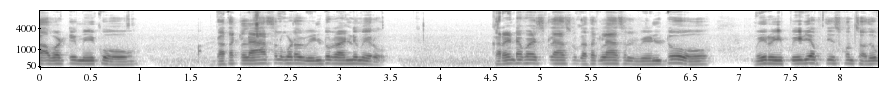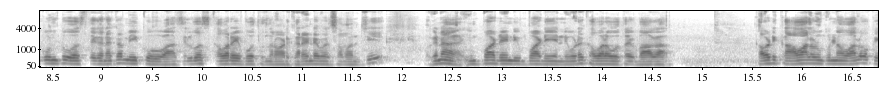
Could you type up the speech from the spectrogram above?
కాబట్టి మీకు గత క్లాసులు కూడా వింటూ రండి మీరు. కరెంట్ అఫైర్స్ క్లాసులు గత క్లాసులు వింటూ మీరు ఈ పీడిఎఫ్ తీసుకొని చదువుకుంటూ వస్తే కనుక మీకు ఆ సిలబస్ కవర్ అయిపోతుంది అనమాట కరెంట్ అఫైర్స్ సంబంధించి. ఓకేనా? ఇంపార్టెంట్ ఇంపార్టెంట్ అన్నీ కూడా కవర్ అవుతాయి బాగా. కాబట్టి కావాలనుకున్న వాళ్ళు ఒక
